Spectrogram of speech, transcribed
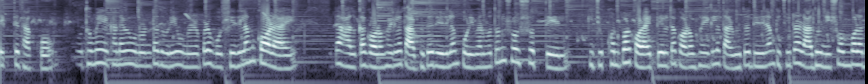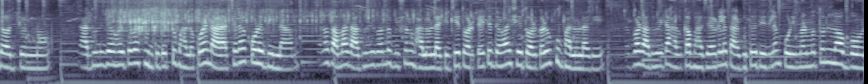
দেখতে থাকো। প্রথমে এখানে আমি উনুনটা ধরিয়ে উনুনের পরে বসিয়ে দিলাম কড়াই। এটা হালকা গরম হয়ে গেলে তার ভিতরে দিয়ে দিলাম পরিমাণ মতন সরষের তেল। কিছুক্ষণ পর কড়াইয়ের তেলটা গরম হয়ে গেলে তার ভিতরে দিয়ে দিলাম কিছুটা রাঁধুনি সোমবরা দেওয়ার জন্য। রাঁধুনি দেওয়া হয়ে যাবে খুন্তিতে একটু ভালো করে নাড়াচাড়া করে দিলাম। কেন তো আমার রাঁধুনি গন্ধ ভীষণ ভালো লাগে, যে তরকারিতে দেওয়া হয় সেই তরকারিও খুব ভালো লাগে। তারপর রাঁধুনিটা হালকা ভাজা হয়ে গেলে তার ভিতরে দিয়ে দিলাম পরিমাণ মতন লবণ।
